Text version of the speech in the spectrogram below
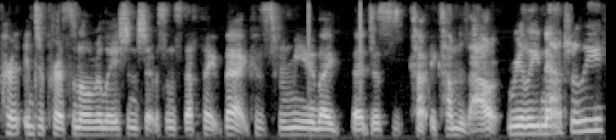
per- interpersonal relationships and stuff like that because for me like that just it comes out really naturally.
